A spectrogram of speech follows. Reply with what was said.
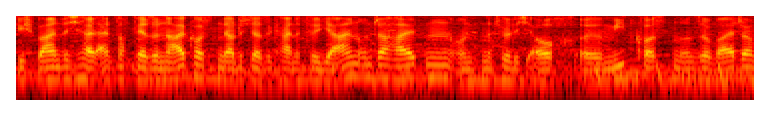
Die sparen sich halt einfach Personalkosten dadurch, dass sie keine Filialen unterhalten und natürlich auch äh, Mietkosten und so weiter.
